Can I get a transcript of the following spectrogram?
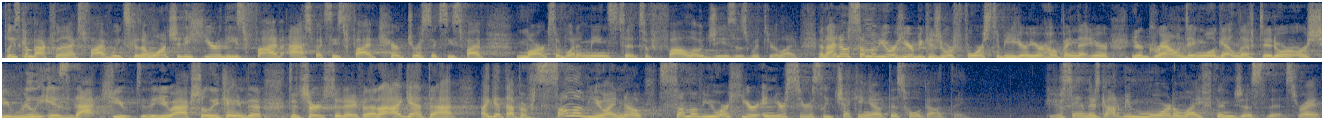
Please come back for the next five weeks because I want you to hear these five aspects, these five characteristics, these five marks of what it means to, to follow Jesus with your life. And I know some of you are here because you were forced to be here. You're hoping that your, your grounding will get lifted, or, or she really is that cute that you actually came to, to church today for that. I, I get that. I get that. But for some of you, I know some of you are here and you're seriously checking out this whole God thing. You're saying there's got to be more to life than just this, right?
